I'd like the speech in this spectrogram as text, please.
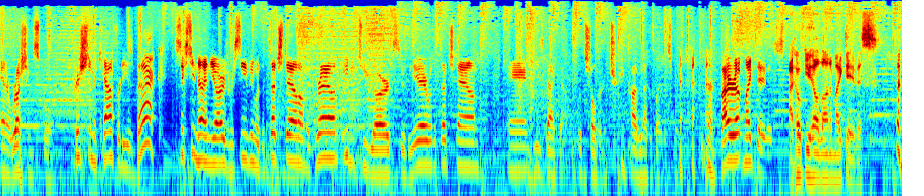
and a rushing score. Christian McCaffrey is back. 69 yards receiving with a touchdown on the ground, 82 yards through the air with a touchdown, and he's back out with a shoulder injury. Probably not going to play this week. Fire up Mike Davis. I hope you held on to Mike Davis.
